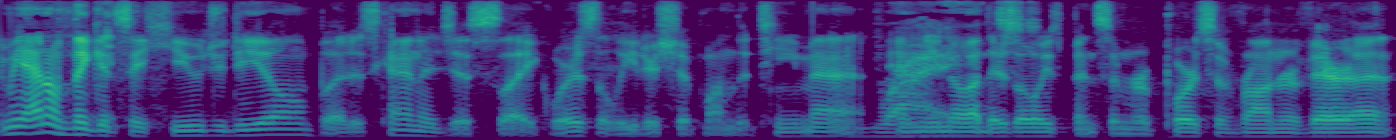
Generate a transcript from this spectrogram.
I mean, I don't think it's a huge deal, but it's kind of just like, where's the leadership on the team at? Right. And you know, there's always been some reports of Ron Rivera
